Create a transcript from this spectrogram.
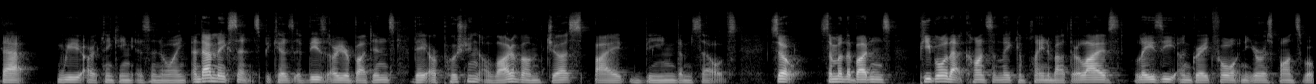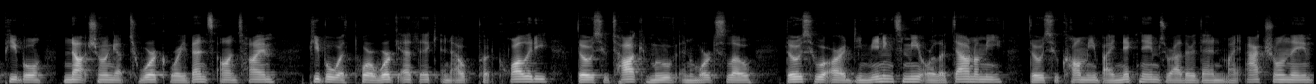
that we are thinking is annoying. And that makes sense because if these are your buttons, they are pushing a lot of them just by being themselves. So, some of the buttons People that constantly complain about their lives, lazy, ungrateful, and irresponsible people, not showing up to work or events on time, people with poor work ethic and output quality, those who talk, move, and work slow, those who are demeaning to me or look down on me, those who call me by nicknames rather than my actual name,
